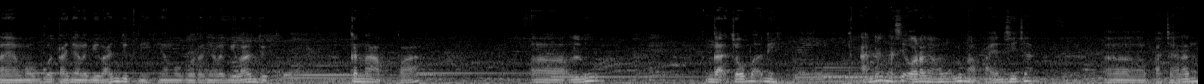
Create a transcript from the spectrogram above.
Nah, yang mau gue tanya lebih lanjut nih, yang mau gue tanya lebih lanjut, kenapa uh, lu nggak coba nih? Ada nggak sih orang yang ngomong lu ngapain sih cak Uh, pacaran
